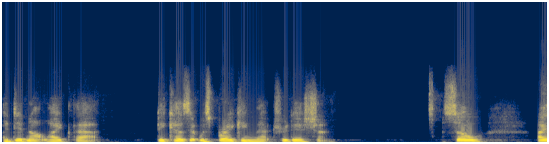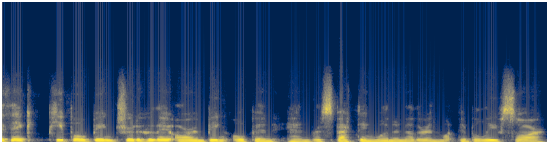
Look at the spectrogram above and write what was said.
I did not like that because it was breaking that tradition. So I think people being true to who they are and being open and respecting one another and what their beliefs are,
